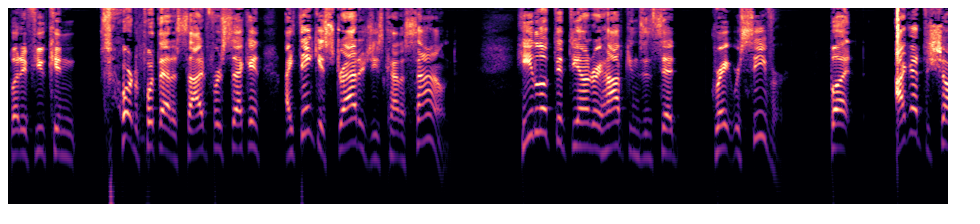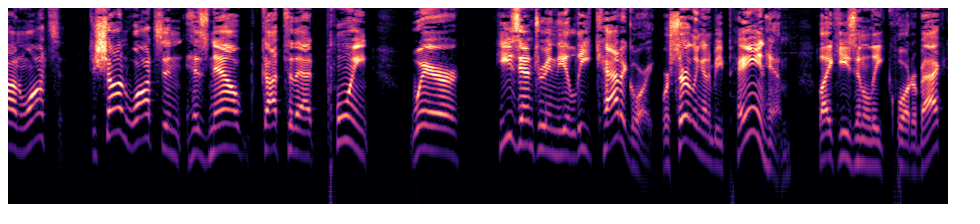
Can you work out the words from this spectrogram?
but if you can sort of put that aside for a second, I think his strategy is kind of sound. He looked at DeAndre Hopkins and said, "Great receiver," but I got Deshaun Watson. Deshaun Watson has now got to that point where he's entering the elite category. We're certainly going to be paying him like he's an elite quarterback.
